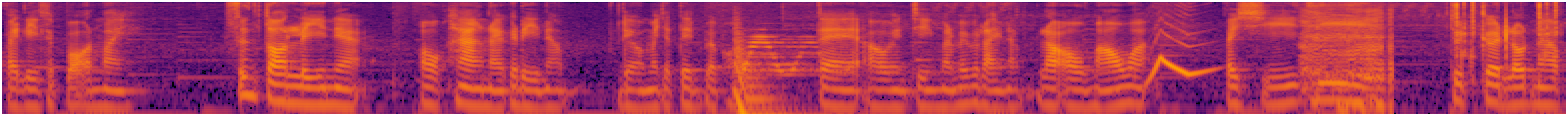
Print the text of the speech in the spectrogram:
ไปรีสปอนใหม่ ซึ่งตอนรีเนี่ยออกห่างหน่อยก็ดีนะครับ เดี๋ยวมันจะเต้นแบบผมแต่เอาจริงๆ มันไม่เป็นไรนะครับ เราเอาเมาส์อะไปชี้ที่จุดเกิดรถนะครับ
